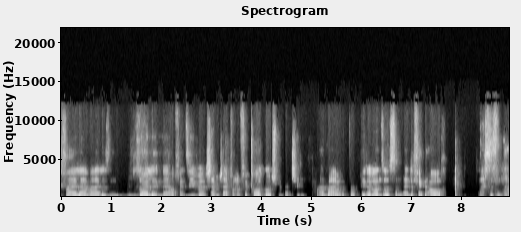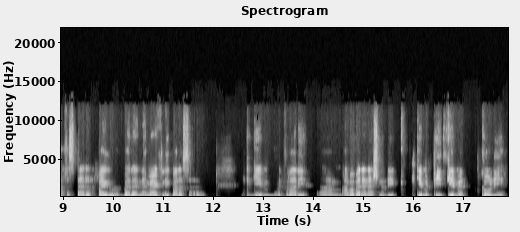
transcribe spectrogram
Pfeiler, beide sind Säule in der Offensive. Ich habe mich einfach nur für Paul Goldschmidt entschieden. Aber Peter Alonso ist im Endeffekt auch, das ist ein toughes Battle. Bei, bei der American League war das äh, gegeben mit Vladi, ähm, aber bei der National League, geh mit Pete, geh mit Goldie,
